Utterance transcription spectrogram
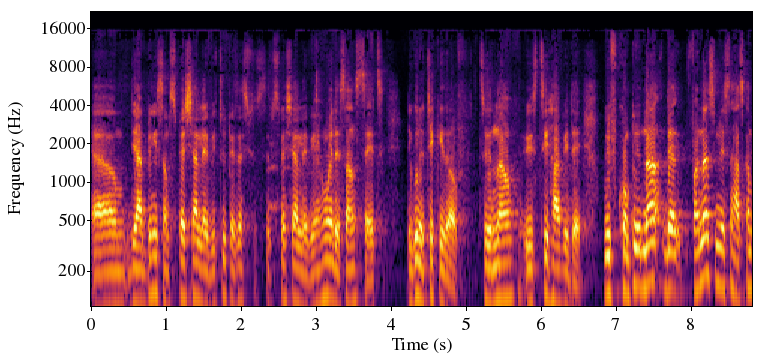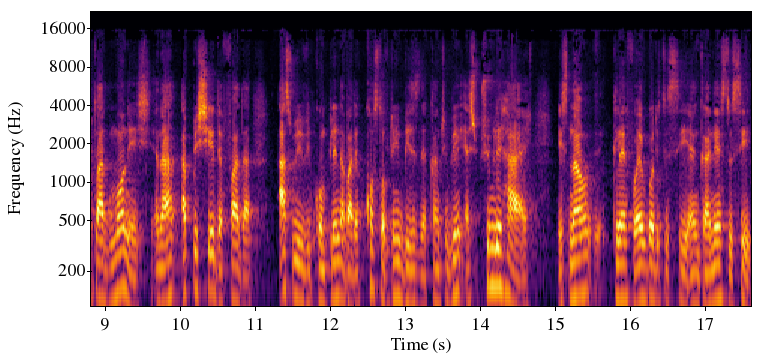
um, they are bringing some special levy, 2% special levy, and when the sun sets, they're going to take it off. Till now, we still have it there. We've compl- now the finance minister has come to admonish, and I appreciate the fact that as we've been complaining about the cost of doing business in the country being extremely high, it's now clear for everybody to see and Ghanaians to see.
